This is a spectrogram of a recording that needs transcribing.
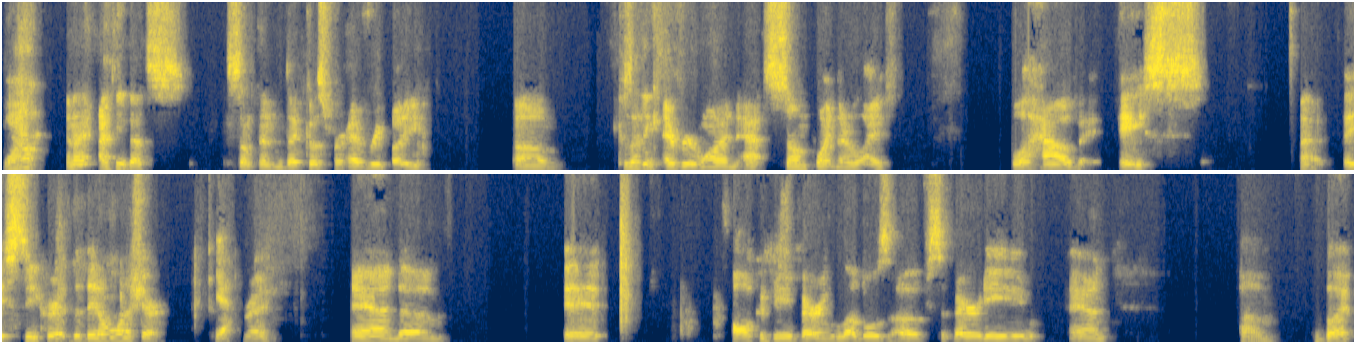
yeah. and I, I think that's something that goes for everybody um because i think everyone at some point in their life will have a uh, a secret that they don't want to share Yeah. right and um it all could be varying levels of severity and um but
